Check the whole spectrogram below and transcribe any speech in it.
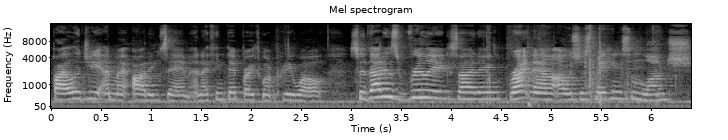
biology and my art exam and I think they both went pretty well. So that is really exciting. Right now I was just making some lunch.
